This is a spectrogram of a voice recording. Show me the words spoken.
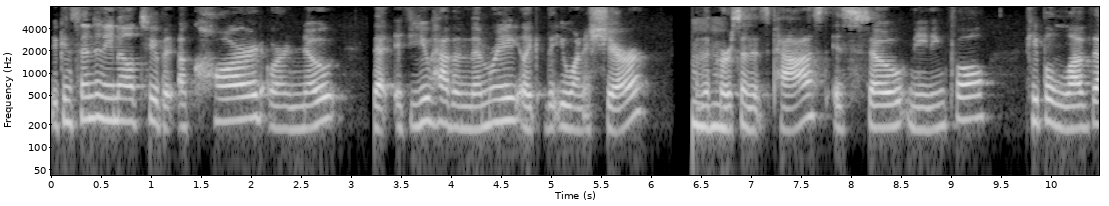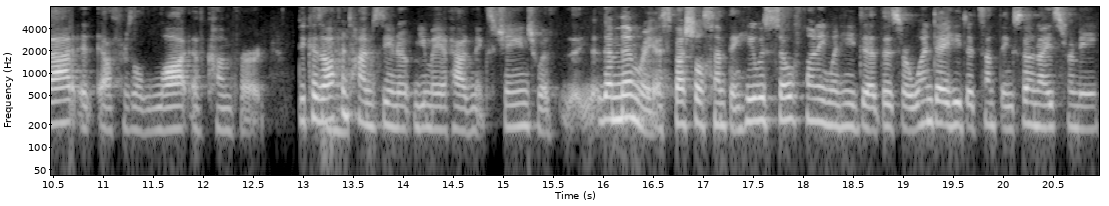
you can send an email too, but a card or a note that if you have a memory like that you want to share mm-hmm. of the person that's passed is so meaningful. People love that. It offers a lot of comfort because mm-hmm. oftentimes you know you may have had an exchange with the memory, a special something. He was so funny when he did this, or one day he did something so nice for me.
